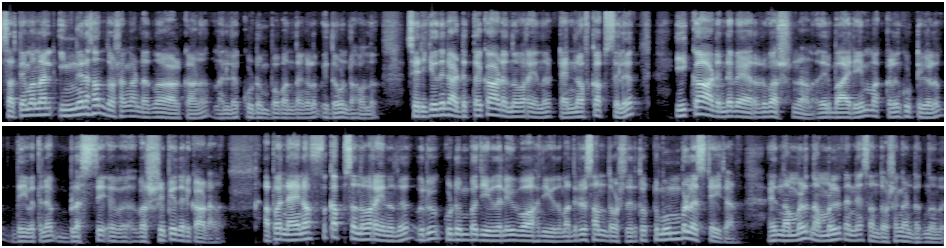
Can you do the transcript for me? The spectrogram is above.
സത്യം പറഞ്ഞാൽ ഇങ്ങനെ സന്തോഷം കണ്ടെത്തുന്ന ഒരാൾക്കാണ് നല്ല കുടുംബ ബന്ധങ്ങളും ഇതും ഉണ്ടാകുന്നത് ശരിക്കും ഇതിന്റെ അടുത്ത കാർഡ് എന്ന് പറയുന്നത് ടെൻ ഓഫ് കപ്സിൽ ഈ കാർഡിന്റെ വേറൊരു വെർഷനാണ്. അതിൽ ഭാര്യയും മക്കളും കുട്ടികളും ദൈവത്തിനെ ബ്ലസ് വർഷിപ്പ് ചെയ്യുന്നൊരു കാർഡാണ്. അപ്പോൾ നയൻ ഓഫ് കപ്സ് എന്ന് പറയുന്നത് ഒരു കുടുംബ ജീവിതം അല്ലെങ്കിൽ വിവാഹ ജീവിതം അതിലൊരു സന്തോഷത്തിന് തൊട്ട് മുമ്പുള്ള സ്റ്റേജാണ് അതായത് നമ്മൾ നമ്മളിൽ തന്നെ സന്തോഷം കണ്ടെത്തുന്നത്.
